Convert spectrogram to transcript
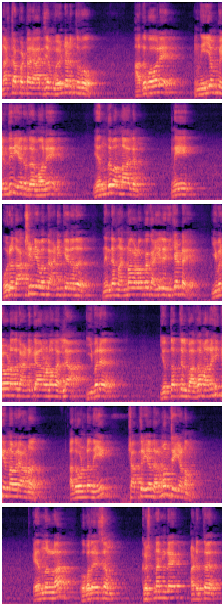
നഷ്ടപ്പെട്ട രാജ്യം വീണ്ടെടുത്തുവോ? അതുപോലെ നീയും പിന്തിരിയരുത് മോനെ. എന്തു വന്നാലും നീ ഒരു ദാക്ഷിണ്യവും കാണിക്കരുത് നിന്റെ നന്മകളൊക്കെ കയ്യിലിരിക്കട്ടെ. ഇവരോടത് കാണിക്കാനുള്ളതല്ല. ഇവർ യുദ്ധത്തിൽ വധമർഹിക്കുന്നവരാണ്. അതുകൊണ്ട് നീ ക്ഷത്രിയ ധർമ്മം ചെയ്യണം എന്നുള്ള ഉപദേശം കൃഷ്ണന്റെ അടുത്ത്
